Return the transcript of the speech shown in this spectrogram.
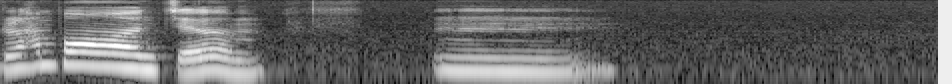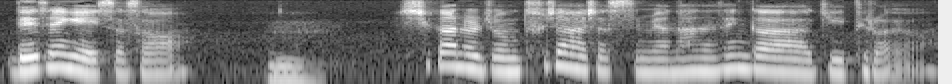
한 번쯤 음, 내 생에 있어서 음, 시간을 좀 투자하셨으면 하는 생각이 들어요.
